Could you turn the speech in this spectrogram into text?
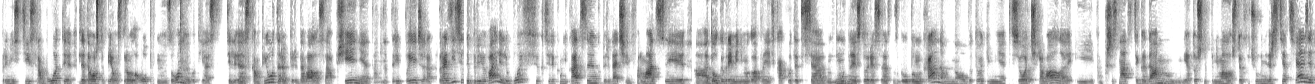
принести с работы для того, чтобы я устроила опытную зону. И вот я с, теле, с компьютера передавала сообщения там, на три пейджера. Родители прививали любовь к телекоммуникациям, к передаче информации. А, долгое время не могла понять, как вот эта вся нудная история связана с голубым экраном, но в итоге меня это все очаровало. И там, к 16 годам я точно понимала, что я хочу в университет связи,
